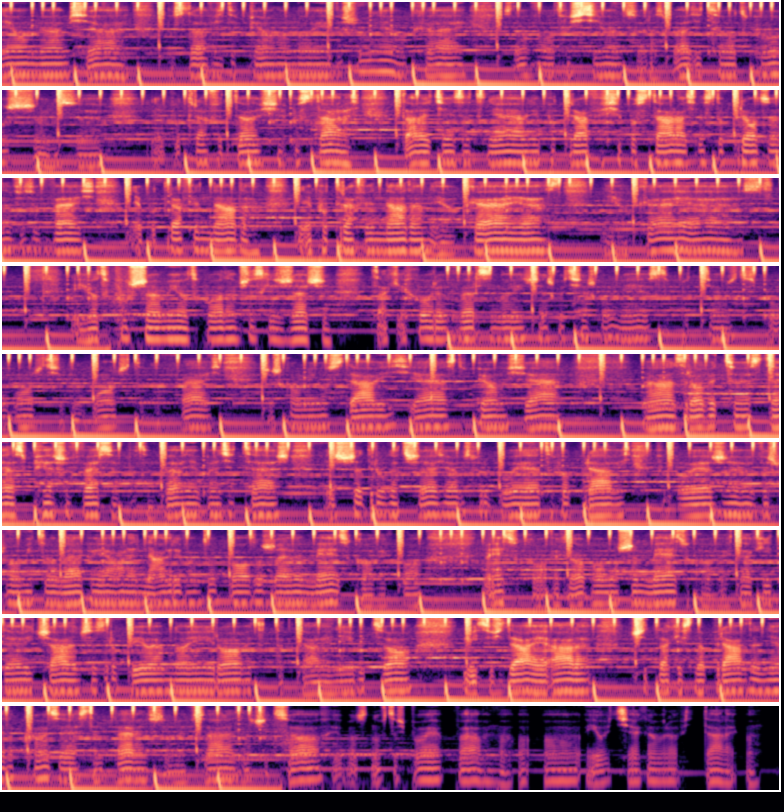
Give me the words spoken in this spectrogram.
nie umiałem się Postawić do pionu, no i wyszło nie okej. Znowu odpuściłem, coraz bardziej to odpuszczam się Nie potrafię dalej się postarać. Dalej dzień za dniem, nie potrafię się postarać Na 100% wejść. Nie potrafię nadal, nie potrafię nadal Nie okej jest, nie okej i odpuszczam i odkładam wszystkie rzeczy. Takie chore wersy, no i ciężko, ciężko mi jest to Coś połączyć się, dołączyć, to wejść. Ciężko mi ustawić, jest, topiony się. A zrobię to jest teraz. Pierwsza wersja, potem pewnie będzie też. Jeszcze druga, trzecia, bo spróbuję to poprawić. Spróbuję, żeby wyszło mi to lepiej, ale nagrywam to po to, żeby mieć cokolwiek, bo mieć cokolwiek, no bo Challenge, co zrobiłem, no i robię to tak dalej. Niby to mi coś daje, ale czy tak jest naprawdę? Nie do końca jestem pewien w sumie wcale. Znaczy co? Chyba znów coś pojebałem, o, o, o. I uciekam robić dalej, o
